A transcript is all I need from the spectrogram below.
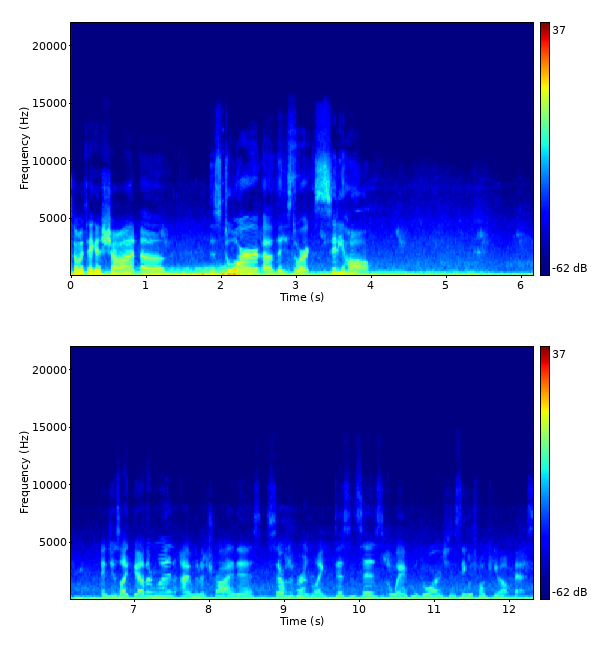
So I'm gonna take a shot of this door of the historic City Hall. And just like the other one, I'm gonna try this several different like distances away from the door just to see which one came out best.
